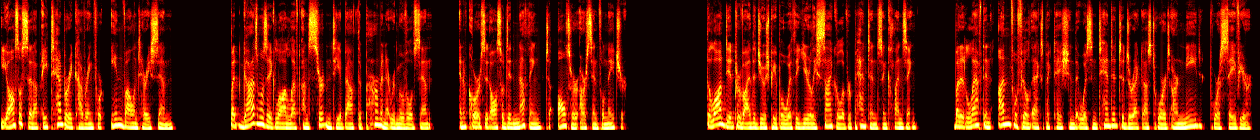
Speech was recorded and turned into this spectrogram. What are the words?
he also set up a temporary covering for involuntary sin. But God's Mosaic law left uncertainty about the permanent removal of sin, and of course, it also did nothing to alter our sinful nature. The law did provide the Jewish people with a yearly cycle of repentance and cleansing, but it left an unfulfilled expectation that was intended to direct us towards our need for a Savior,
